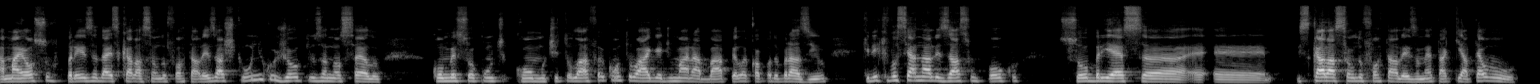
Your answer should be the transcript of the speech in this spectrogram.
a maior surpresa da escalação do Fortaleza. Acho que o único jogo que o Zanocelo começou com, como titular foi contra o Águia de Marabá pela Copa do Brasil. Queria que você analisasse um pouco sobre essa é, é, escalação do Fortaleza, né? Tá aqui até o,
